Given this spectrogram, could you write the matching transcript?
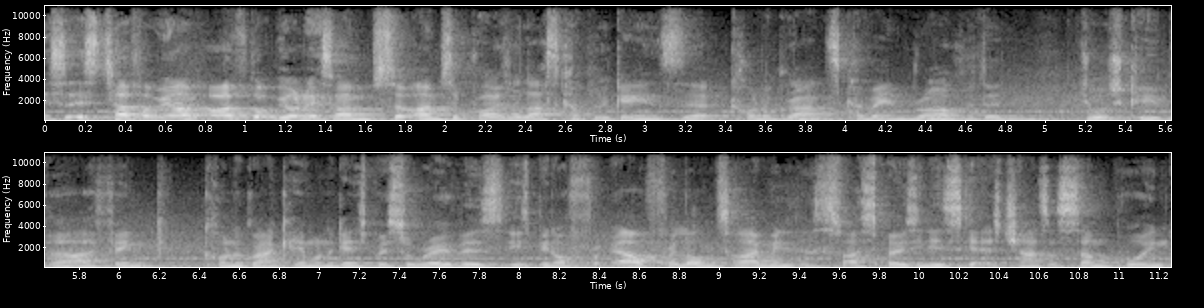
It's, it's tough. I mean, I'm, I've got to be honest. I'm so, I'm surprised the last couple of games that Conor Grant's come in rather hmm. than George Cooper. I think Conor Grant came on against Bristol Rovers. He's been off out for a long time. and I suppose he needs to get his chance at some point.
